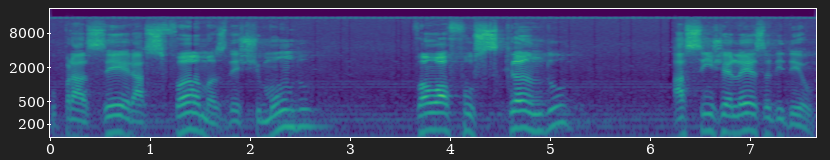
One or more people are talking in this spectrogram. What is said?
o prazer, as famas deste mundo vão ofuscando a singeleza de Deus.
